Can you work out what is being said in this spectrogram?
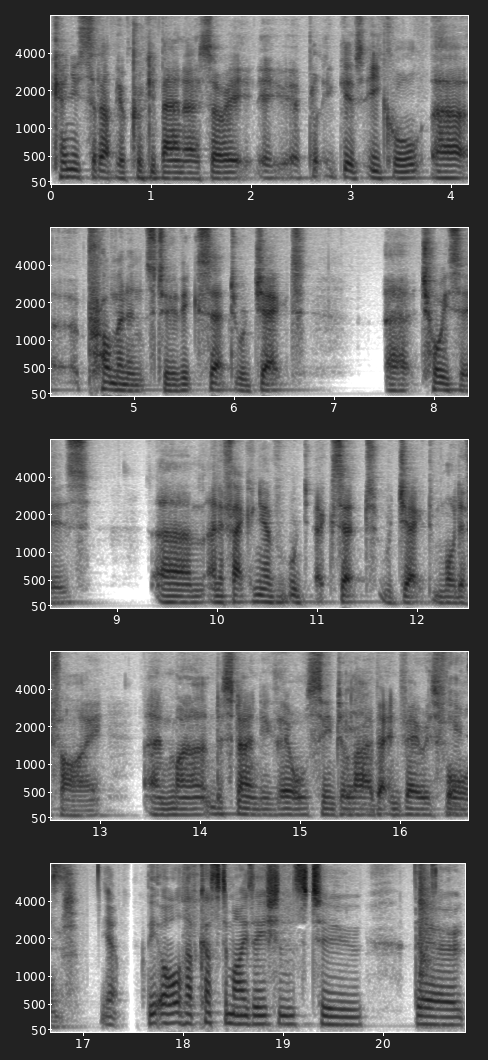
can you set up your cookie banner so it, it, it gives equal uh, prominence to the accept reject uh, choices? Um, and in fact, can you have re- accept, reject, modify? And my understanding, they all seem to allow that in various forms. Yes. Yeah. They all have customizations to their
